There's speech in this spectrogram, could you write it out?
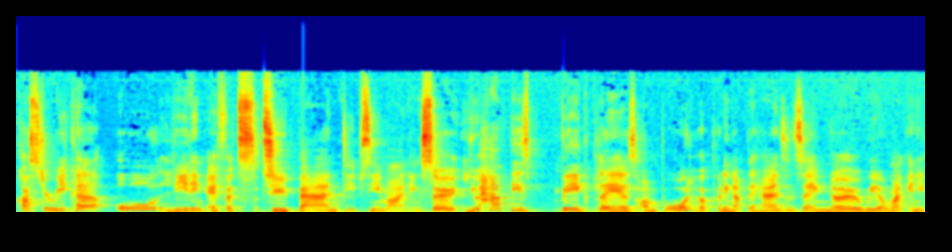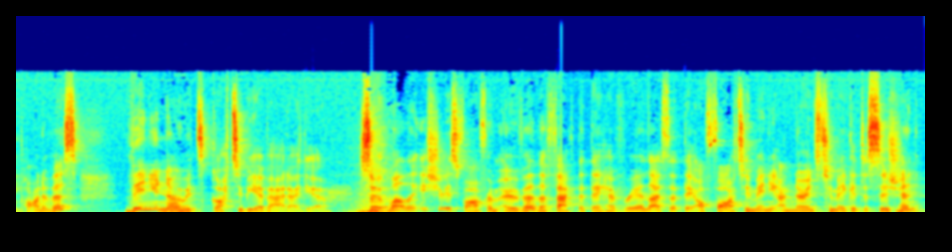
Costa Rica, all leading efforts to ban deep sea mining. So you have these big players on board who are putting up their hands and saying, no, we don't want any part of this then you know it's got to be a bad idea. So while the issue is far from over, the fact that they have realized that there are far too many unknowns to make a decision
